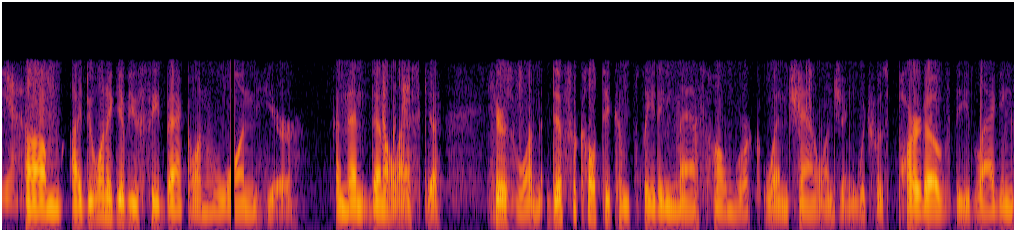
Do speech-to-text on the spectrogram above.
Yeah. Um, I do want to give you feedback on one here, and then then I'll ask you. Here's one: difficulty completing math homework when challenging, which was part of the lagging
